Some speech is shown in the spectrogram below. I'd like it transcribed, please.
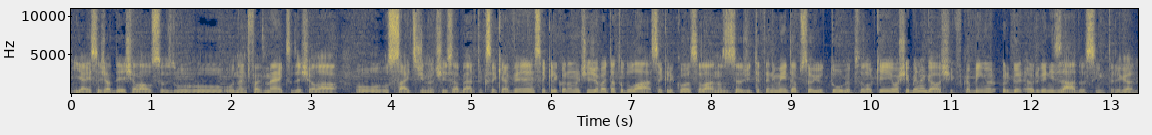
E aí você já deixa lá o, seu, o, o, o 95 Max, deixa lá os sites de notícia aberta que você quer ver, você clicou na notícia já vai estar tá tudo lá. Você clicou, sei lá, nos seus de entretenimento, é pro seu YouTube, é pro sei lá o quê, eu achei bem legal, achei que fica bem organizado assim, tá ligado?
